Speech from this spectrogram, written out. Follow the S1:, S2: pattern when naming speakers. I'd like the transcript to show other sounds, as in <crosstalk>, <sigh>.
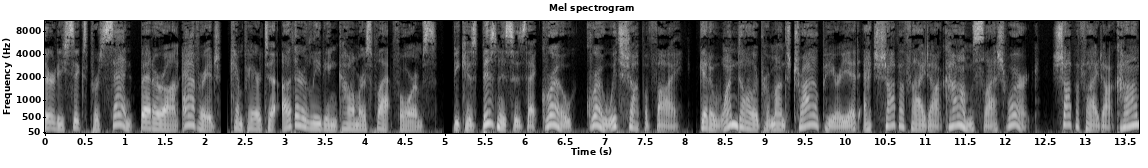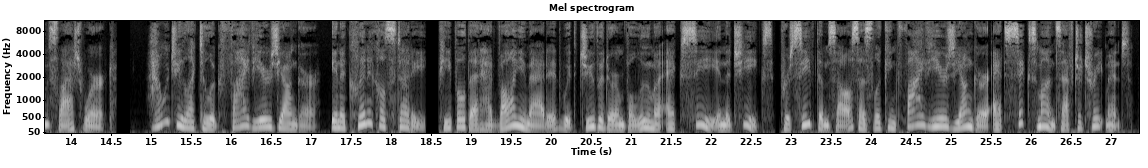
S1: 36% better on average compared to other leading commerce platforms because businesses that grow grow with Shopify. Get a $1 per month trial period at shopify.com/work. shopify.com/work. How would you like to look 5 years younger? In a clinical study, people that had volume added with Juvederm Voluma XC in the cheeks perceived themselves as looking 5 years younger at 6 months after treatment.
